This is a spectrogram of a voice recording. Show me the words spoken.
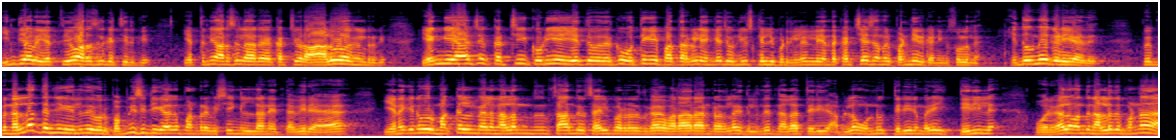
இந்தியாவில் எத்தனையோ அரசியல் கட்சி இருக்குது எத்தனையோ அரசியல் கட்சியோட அலுவலகங்கள் இருக்குது எங்கேயாச்சும் கட்சி கொடியை ஏற்றுவதற்கு ஒத்திகை பார்த்தார்கள் எங்கேயாச்சும் ஒரு நியூஸ் கேள்விப்பட்டீங்களா இல்லை எந்த கட்சியாச்சும் அந்த மாதிரி பண்ணியிருக்கா? நீங்கள் சொல்லுங்கள் எதுவுமே கிடையாது. இப்போ இப்போ நல்லா தெரிஞ்சுக்கிறது இது ஒரு பப்ளிசிட்டிக்காக பண்ணுற விஷயங்கள் தானே தவிர எனக்கு என்ன ஒரு மக்கள் மேலே நலன் சார்ந்து செயல்படுறதுக்காக வராரான்றதெல்லாம் இதுலேருந்து நல்லா தெரியுது. அப்படிலாம் ஒன்றும் தெரியுற மாதிரியே தெரியல. ஒரு வேளை வந்து நல்லது பண்ணால்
